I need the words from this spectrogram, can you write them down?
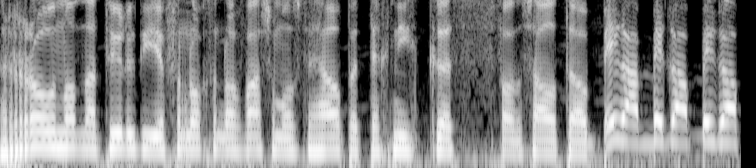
Ronald natuurlijk, die hier vanochtend nog was om ons te helpen. Technicus van Salto. Big up, big up, big up.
